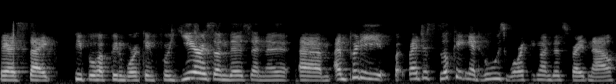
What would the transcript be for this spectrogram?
there's like people who have been working for years on this and uh, um, i'm pretty by just looking at who's working on this right now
